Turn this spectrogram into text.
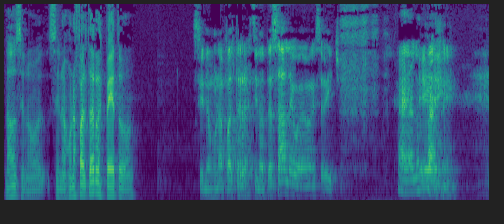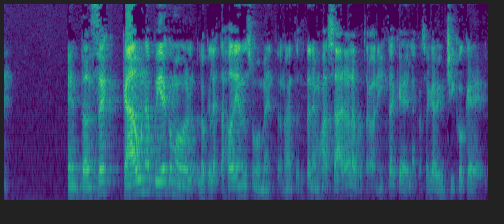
No, si no, si no es una falta de respeto. ¿no? Si no es una falta de... Si no te sale, weón, ese bicho. Los Eh, entonces, cada una pide como lo que le está jodiendo en su momento, ¿no? Entonces tenemos a Sara, la protagonista, que la cosa que había un chico que,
